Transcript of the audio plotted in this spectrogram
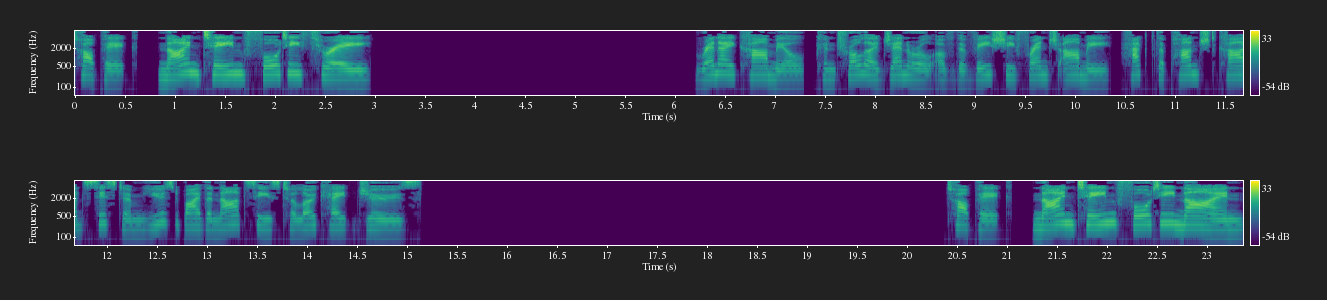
Topic 1943 René Carmille, Controller General of the Vichy French Army, hacked the punched card system used by the Nazis to locate Jews. Topic 1949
